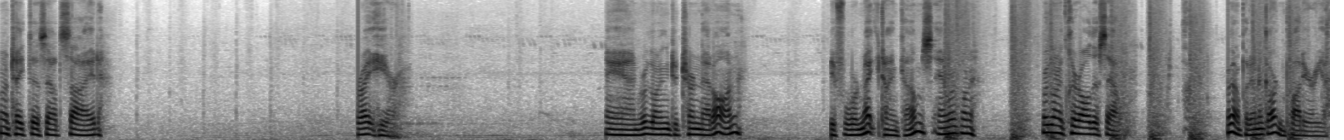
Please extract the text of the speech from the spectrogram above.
I'm going to take this outside. Right here. And we're going to turn that on before nighttime comes. And we're going to we're going to clear all this out. We're going to put in a garden plot area.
